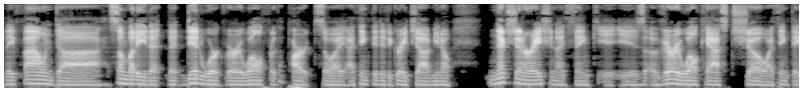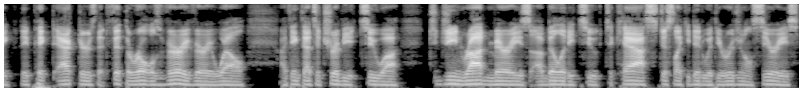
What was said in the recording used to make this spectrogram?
they found uh, somebody that that did work very well for the part so I, I think they did a great job you know next generation i think is a very well cast show i think they they picked actors that fit the roles very very well i think that's a tribute to uh to gene roddenberry's ability to to cast just like he did with the original series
